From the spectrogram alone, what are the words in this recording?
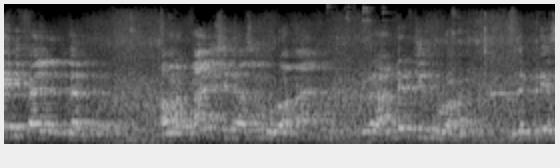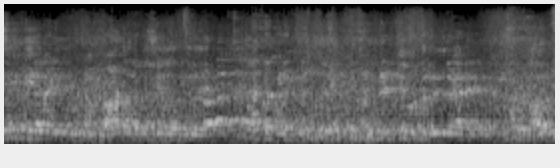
ஏடி பேரில் இருந்தார். அவரை பாரி சீனிவாசன் கூடுவாங்க இவர் அண்டர்ஜின்னு கூடுவாங்க இந்த பெரிய செய்தியெல்லாம் இது பண்ணாங்க ராணுவ ரகசியம் இருக்குது அண்டர்ச்சி ஒருத்தர் இருக்கிறாரு. அவர்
